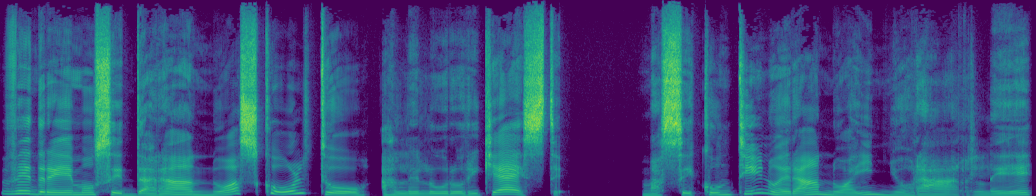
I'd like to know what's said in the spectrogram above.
Vedremo se daranno ascolto alle loro richieste, ma se continueranno a ignorarle,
